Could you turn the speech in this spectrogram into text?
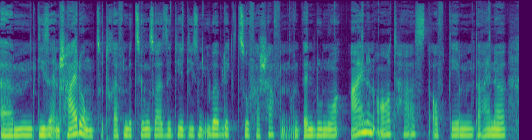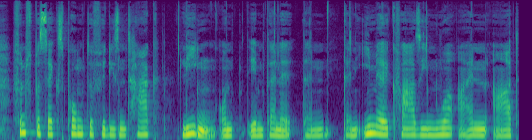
ähm, diese Entscheidungen zu treffen, beziehungsweise dir diesen Überblick zu verschaffen. Und wenn du nur einen Ort hast, auf dem deine fünf bis sechs Punkte für diesen Tag liegen und eben deine deine deine E-Mail quasi nur eine Art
